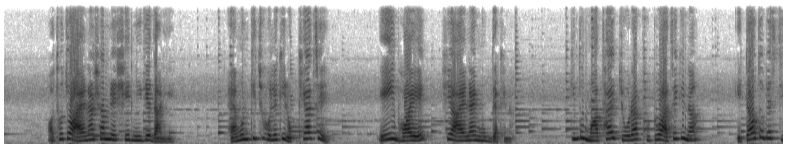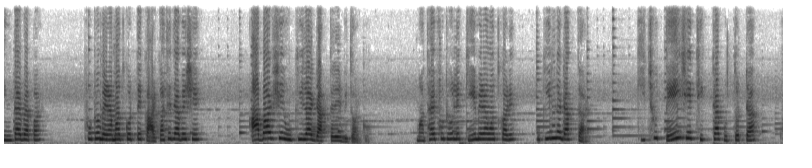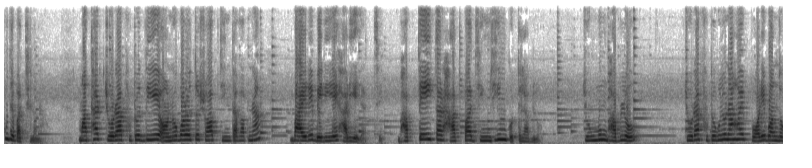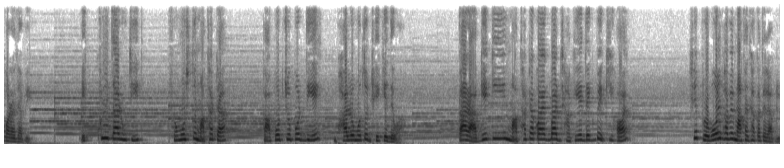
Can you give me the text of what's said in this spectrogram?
অথচ আয়নার সামনে সে নিজে দাঁড়িয়ে। এমন কিছু হলে কি রক্ষে আছে? এই ভয়ে সে আয়নায় মুখ দেখে না। কিন্তু মাথায় চোরা ফুটো আছে কি না, এটাও তো বেশ চিন্তার ব্যাপার। ফুটো মেরামত করতে কার কাছে যাবে সে? আবার সে উকিল আর ডাক্তারের বিতর্ক। মাথায় ফুটো হলে কে মেরামত করে, উকিল না ডাক্তার? কিছুতেই সে ঠিকঠাক উত্তরটা খুঁজে পাচ্ছিল না। মাথার চোরা ফুটো দিয়ে অনবরত সব চিন্তাভাবনা বাইরে বেরিয়ে হারিয়ে যাচ্ছে। ভাবতেই তার হাত পা ঝিমঝিম করতে লাগল। চুংমুং ভাবল, চোরা ফুটোগুলো না হয় পরে বন্ধ করা যাবে। এক্ষুনি তার উচিত সমস্ত মাথাটা কাপড় চোপড় দিয়ে ভালো মতো ঢেকে দেওয়া। তার আগে কি মাথাটা কয়েকবার ঝাঁকিয়ে দেখবে কি হয়? সে প্রবলভাবে মাথা ঝাঁকাতে লাগল।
